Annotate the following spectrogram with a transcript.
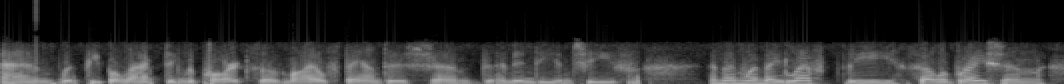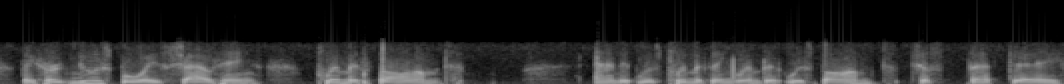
and with people acting the parts of Miles Standish and an Indian chief. And then when they left the celebration, they heard newsboys shouting, Plymouth bombed, and it was Plymouth, England, that was bombed just that day,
